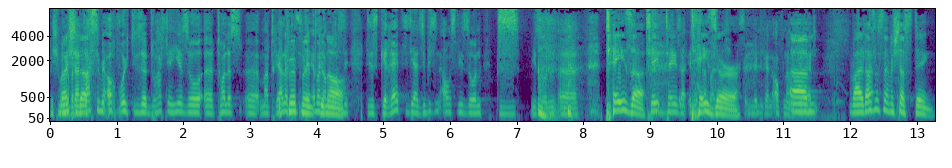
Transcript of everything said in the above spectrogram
Ich Und, aber möchte dann das. sagst du mir auch, wo ich diese, du hast ja hier so äh, tolles äh, Material, Equipment, das sieht ja immer genau. noch aus, dieses Gerät sieht ja so ein bisschen aus wie so ein, Gzz, wie so ein äh, Taser. Ta Taser. Ist Taser. nicht. Das ist wirklich ein Aufnahmegerät. Ähm, weil das ist nämlich das Ding.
